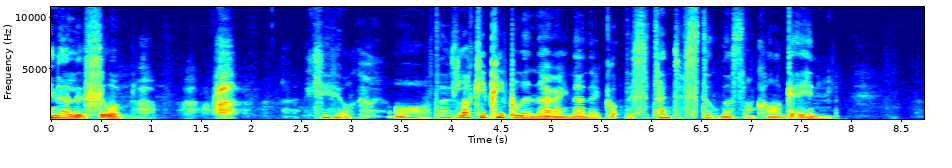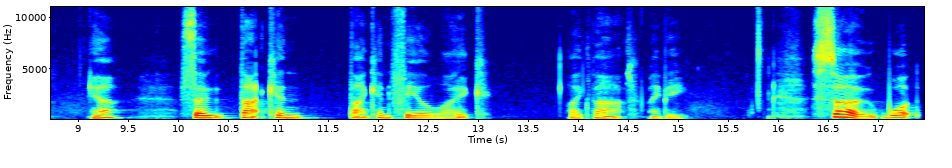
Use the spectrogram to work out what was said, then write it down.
You know, it's sort of. Oh, those lucky people in there. You know, they've got this attentive stillness. I can't get in. Yeah, so that can that can feel like like that maybe. So what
